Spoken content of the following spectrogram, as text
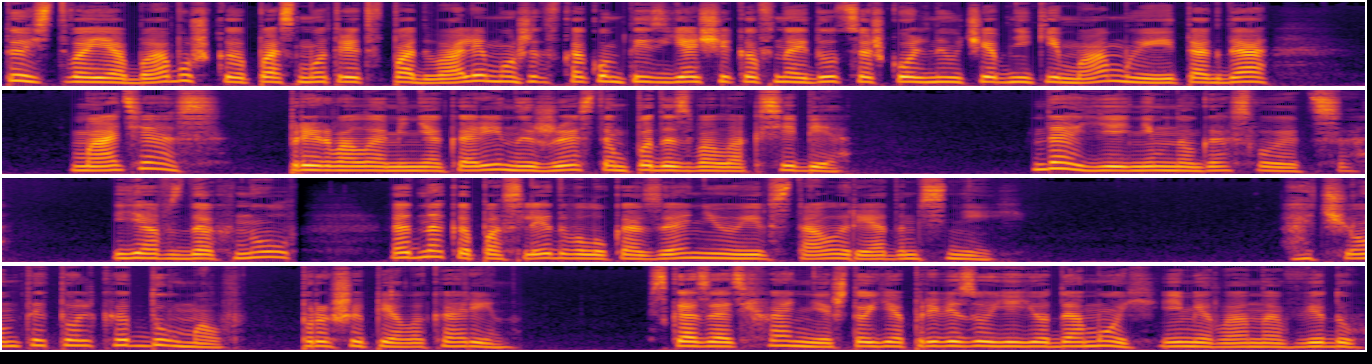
то есть твоя бабушка, посмотрит в подвале, может, в каком-то из ящиков найдутся школьные учебники мамы, и тогда... Матиас, Прервала меня Карин и жестом подозвала к себе. Дай ей немного освоиться. Я вздохнул, однако последовал указанию и встал рядом с ней. «О чем ты только думал?» — прошипела Карин. Сказать Ханне, что я привезу ее домой, имела она в виду.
